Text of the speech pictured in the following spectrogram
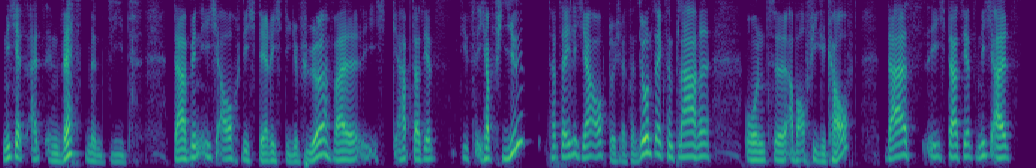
nicht jetzt als Investment sieht. Da bin ich auch nicht der Richtige für, weil ich habe das jetzt, ich habe viel tatsächlich, ja, auch durch Rezensionsexemplare und äh, aber auch viel gekauft, dass ich das jetzt nicht als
